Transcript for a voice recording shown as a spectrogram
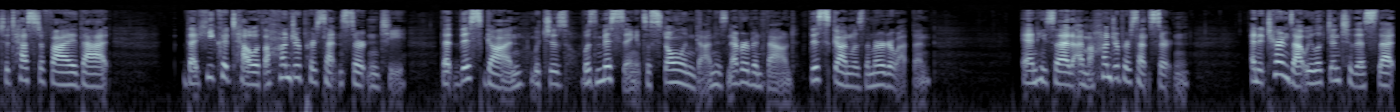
to testify that that he could tell with 100% certainty that this gun, which is was missing, it's a stolen gun, has never been found. This gun was the murder weapon. And he said, "I'm 100% certain." And it turns out we looked into this that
